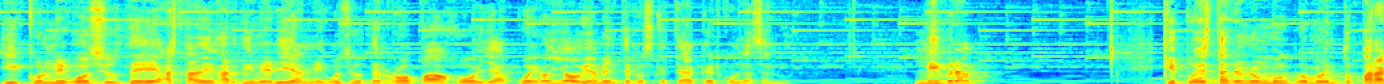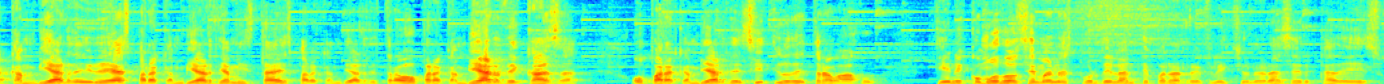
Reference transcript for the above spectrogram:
y con negocios de hasta de jardinería, negocios de ropa, joya, cuero y obviamente los que tengan que ver con la salud. Libra, que puede estar en un muy buen momento para cambiar de ideas, para cambiar de amistades, para cambiar de trabajo, para cambiar de casa o para cambiar de sitio de trabajo, tiene como dos semanas por delante para reflexionar acerca de eso.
